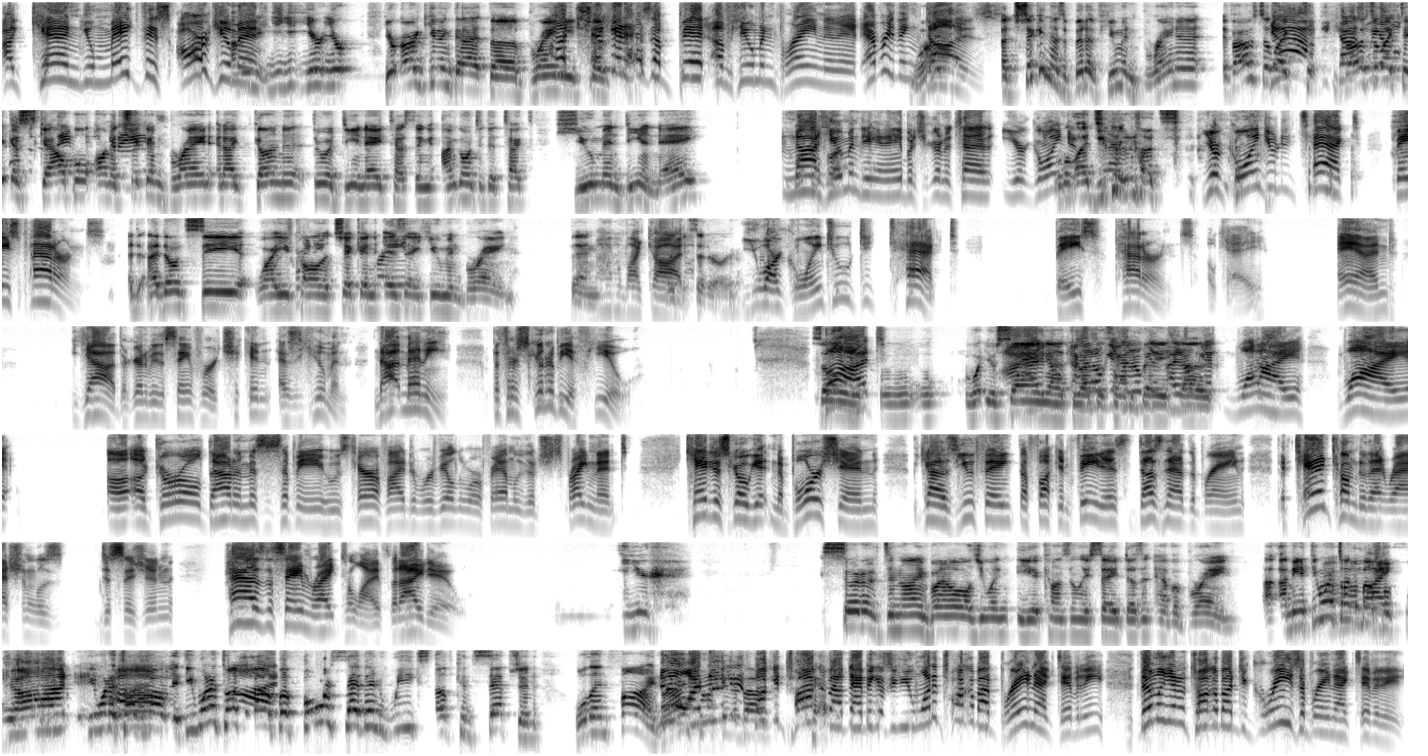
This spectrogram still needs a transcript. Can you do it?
again, you make this argument. I mean, you're you're you're arguing that the brain a needs to. chicken has a bit of human brain in it. Everything What? does. A chicken has a bit of human brain in it. If I was to Yeah, like, t- if I was to like take a have the same scalpel on a chicken brain and I gun it through a DNA testing, I'm going to detect human DNA. Not human DNA, but you're going to tell. You're going Well, to. I do detect- not. You're going to detect base patterns. I- I don't see why you call a 20 chicken is a human brain. Then, Oh my god! you said earlier. You are going to detect base patterns, okay? And yeah, they're going to be the same for a chicken as a human. Not many, but there's going to be a few. So, But- w- w- what you're saying uh, don't, I throughout don't, this get, I don't, debate, get, I don't uh, get why why a, girl down in Mississippi who's terrified to reveal to her family that she's pregnant can't just go get an abortion because you think the fucking fetus doesn't have the brain that can come to that rational decision has the same right to life that I do. you're sort of denying biology when you constantly say doesn't have a brain. I, mean, if you want to talk Oh about my before, God. if you want to talk Oh about if you want to talk God. about before seven weeks of conception, well then fine. No, But I'm not going to about- fucking talk about that because if you want to talk about brain activity, then we're going to talk about degrees of brain activity.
